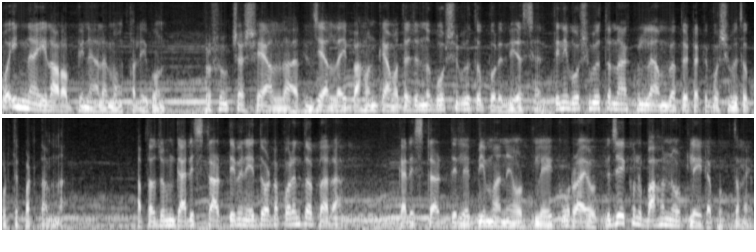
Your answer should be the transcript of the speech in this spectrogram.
ওয়া ইন্না ইলা রাব্বিনা লামুনকালিবুন। প্রশংসা সে আল্লাহ, যে আল্লাহ বাহনকে আমাদের জন্য বশীভূত করে দিয়েছেন। তিনি বশীভূত না করলে আমরা তো এটাকে বশীভূত করতে পারতাম না। আপনারা যখন গাড়ি স্টার্ট দিবেন, এই দোয়াটা পড়েন তো আপনারা। গাড়ি স্টার্ট দিলে বিমানে উঠলে, ঘোড়ায় উঠলে, যে কোনো বাহনে উঠলে এটা পড়তে হয়,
